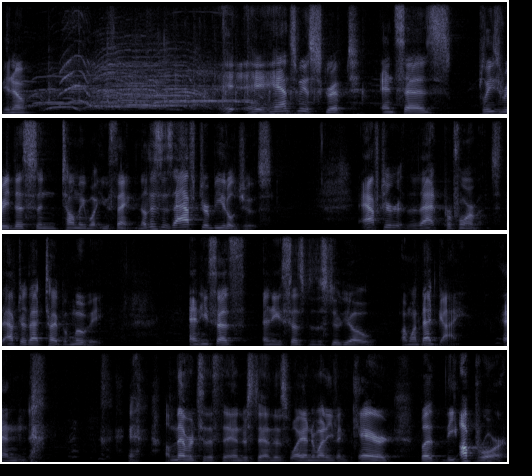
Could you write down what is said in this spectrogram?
you know he, he hands me a script and says Please read this and tell me what you think. Now, this is after Beetlejuice, after that performance, after that type of movie. And he says, and he says to the studio, I want that guy. And I'll never to this day understand this, why anyone even cared. But the uproar,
